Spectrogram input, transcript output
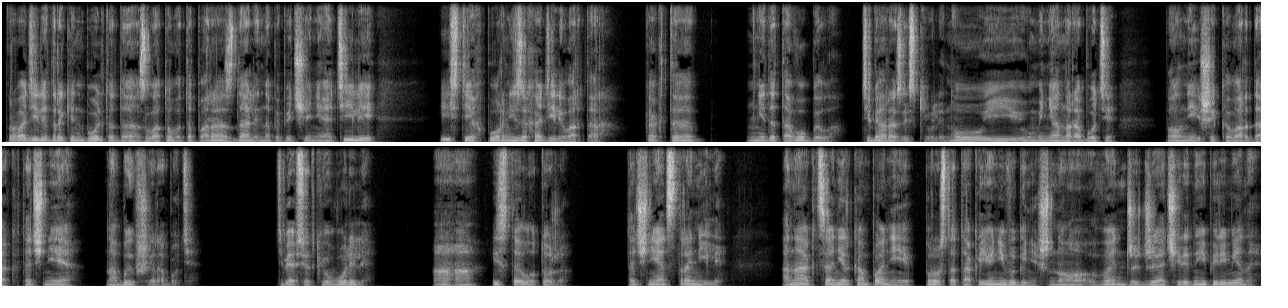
Проводили Дракенбольта до Золотого Топора, сдали на попечение Атилии и с тех пор не заходили в артар. Как-то не до того было. Тебя разыскивали, ну и у меня на работе полнейший кавардак, точнее, на бывшей работе. Тебя все-таки уволили? Ага, и Стеллу тоже. Точнее, отстранили. Она акционер компании, просто так ее не выгонишь, но в NGG очередные перемены.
